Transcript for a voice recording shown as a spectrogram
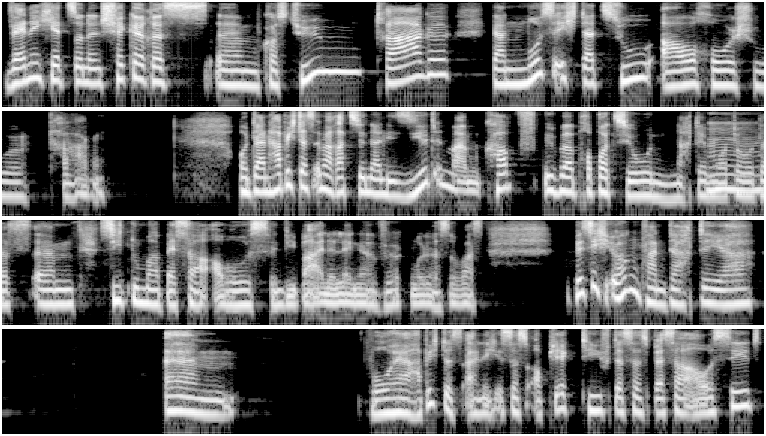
wenn ich jetzt so ein schickeres ähm, Kostüm trage, dann muss ich dazu auch hohe Schuhe tragen. Und dann habe ich das immer rationalisiert in meinem Kopf über Proportionen nach dem Motto, mhm. das ähm, sieht nun mal besser aus, wenn die Beine länger wirken oder sowas. Bis ich irgendwann dachte, ja, ähm, woher habe ich das eigentlich? Ist das objektiv, dass das besser aussieht?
